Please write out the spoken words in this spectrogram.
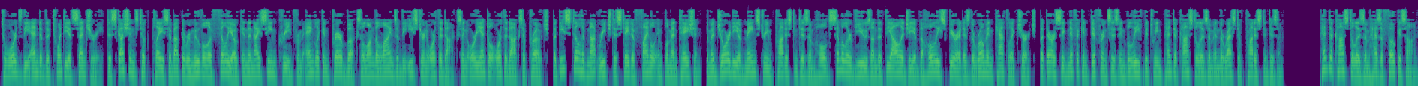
towards the end of the 20th century, discussions took place about the removal of filioque in the Nicene Creed from Anglican prayer books along the lines of the Eastern Orthodox and Oriental Orthodox approach, but these still have not reached a state of final implementation. The majority of mainstream Protestantism holds similar views on the theology of the Holy Spirit as the Roman Catholic Church, but there are significant differences in belief between Pentecostalism and the rest of Protestantism. Pentecostalism has a focus on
